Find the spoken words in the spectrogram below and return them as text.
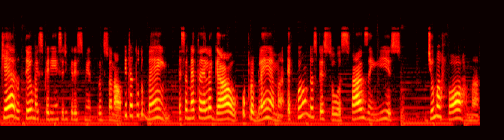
quero ter uma experiência de crescimento profissional. E tá tudo bem, essa meta é legal. O problema é quando as pessoas fazem isso de uma forma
